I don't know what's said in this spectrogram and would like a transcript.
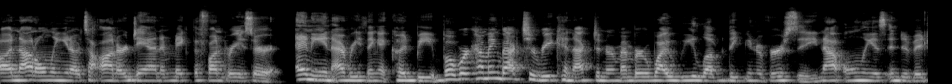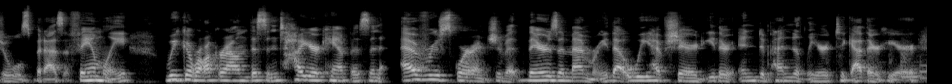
uh, not only you know to honor Dan and make the fundraiser any and everything it could be, but we're coming back to reconnect and remember why we loved the university, not only as individuals but as a family. We could walk around this entire campus and every square inch of it. There's a memory that we have shared either independently or together here.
